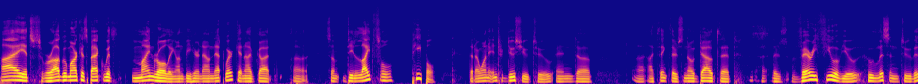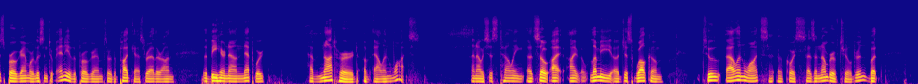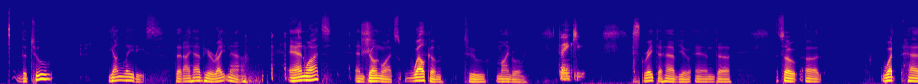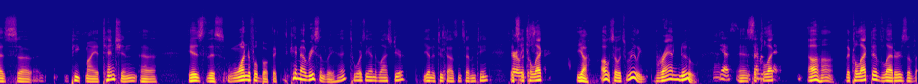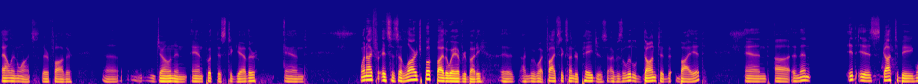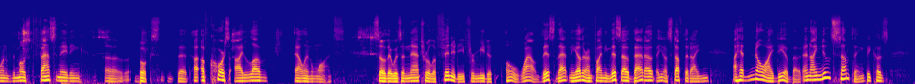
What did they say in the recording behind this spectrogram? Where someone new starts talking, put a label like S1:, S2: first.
S1: Hi, it's Raghu Markus back with Mind Rolling on Be Here Now Network, and I've got uh, some delightful people that I want to introduce you to, and uh, uh, I think there's no doubt that uh, there's very few of you who listen to this program or listen to any of the programs or the podcast rather on the Be Here Now Network have not heard of Alan Watts and I was just telling. Uh, so I, I let me uh, just welcome to Alan Watts. Of course, has a number of children, but the two young ladies that I have here right now, Anne Watts and Joan Watts. Welcome to Mindrolling.
S2: Thank you.
S1: It's great to have you. And uh, so, uh, what has uh, piqued my attention uh, is this wonderful book that came out recently, eh? towards the end of last year, the end of 2017. It's
S2: Early
S1: the collect.
S2: December.
S1: Yeah. Oh, so it's really brand new.
S3: Yes.
S1: And it's the collect. Uh huh. The collective letters of Alan Watts, their father. Uh, Joan and Anne put this together, and when I fir- this is a large book, by the way, everybody. Uh, I mean, what five six hundred pages. I was a little daunted by it, and uh, and then it is got to be one of the most fascinating uh, books that. Uh, of course, I love Alan Watts, so there was a natural affinity for me to. Oh wow, this, that, and the other. I'm finding this out, that out. You know, stuff that I, I had no idea about, and I knew something because.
